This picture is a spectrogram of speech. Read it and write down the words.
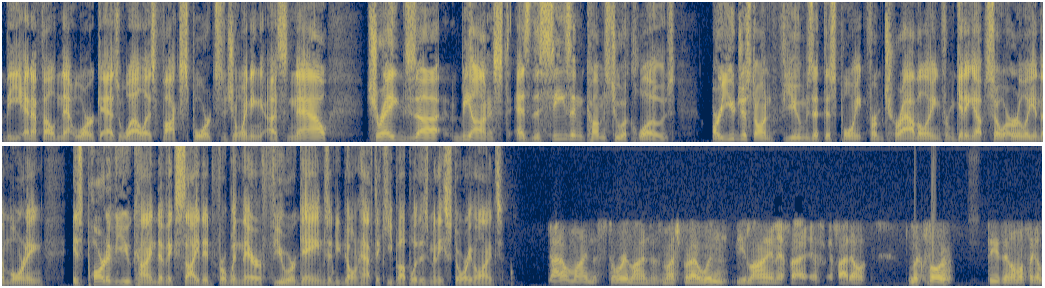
the NFL Network as well as Fox Sports joining us now. Schrags, uh, be honest, as the season comes to a close, are you just on fumes at this point from traveling, from getting up so early in the morning? Is part of you kind of excited for when there are fewer games and you don't have to keep up with as many storylines? I don't mind the storylines as much, but I wouldn't be lying if I if, if I don't look forward to the season almost like a,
